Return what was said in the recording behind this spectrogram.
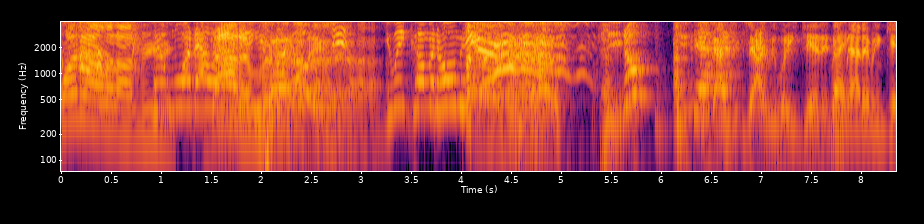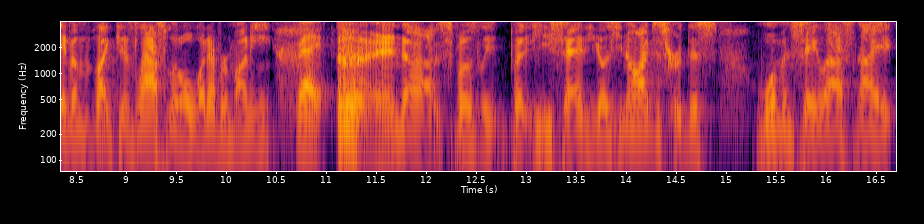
One Al-Anon meeting. And one Al Anon of him. me. He's like, oh shit, you ain't coming home here. He goes, he, he- That's exactly what he did. And he met him and gave him like his last little whatever money. right. and uh, supposedly, but he said, he goes, you know, I just heard this woman say last night.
